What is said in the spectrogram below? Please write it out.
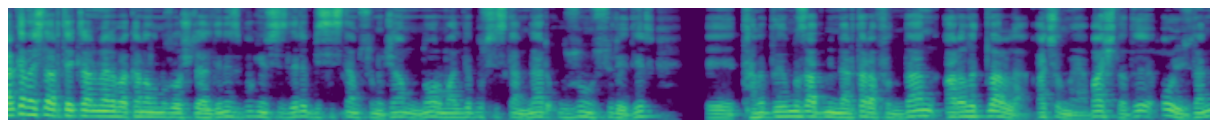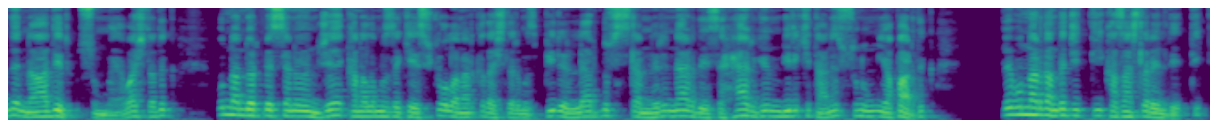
Arkadaşlar tekrar merhaba kanalımıza hoş geldiniz. Bugün sizlere bir sistem sunacağım. Normalde bu sistemler uzun süredir e, tanıdığımız adminler tarafından aralıklarla açılmaya başladı. O yüzden de nadir sunmaya başladık. Bundan 4-5 sene önce kanalımızdaki eski olan arkadaşlarımız bilirler. Bu sistemleri neredeyse her gün 1-2 tane sunum yapardık. Ve bunlardan da ciddi kazançlar elde ettik.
